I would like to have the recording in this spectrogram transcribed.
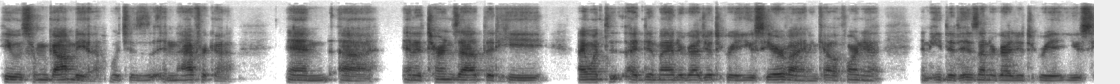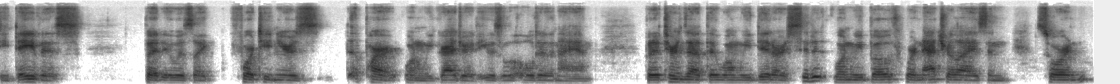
he was from Gambia, which is in Africa, and uh, and it turns out that he I went to I did my undergraduate degree at UC Irvine in California, and he did his undergraduate degree at UC Davis, but it was like 14 years apart when we graduated. He was a little older than I am, but it turns out that when we did our when we both were naturalized and sworn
